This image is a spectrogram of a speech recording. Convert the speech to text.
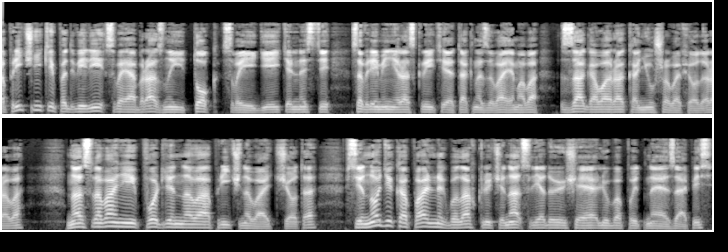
опричники подвели своеобразный итог своей деятельности со времени раскрытия так называемого «заговора Конюшева-Федорова». На основании подлинного опричного отчета в Синоде Копальных была включена следующая любопытная запись.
